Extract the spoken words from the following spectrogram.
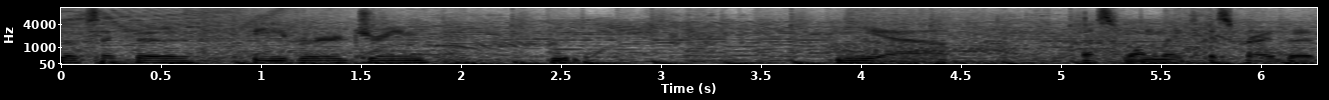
Looks like a fever dream. Hmm. Yeah, that's one way to describe it.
